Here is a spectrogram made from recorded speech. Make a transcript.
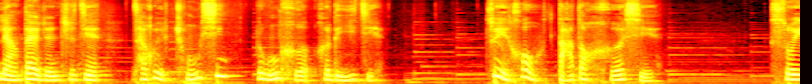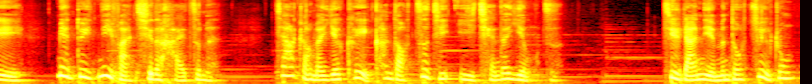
两代人之间才会重新融合和理解，最后达到和谐。所以，面对逆反期的孩子们，家长们也可以看到自己以前的影子。既然你们都最终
